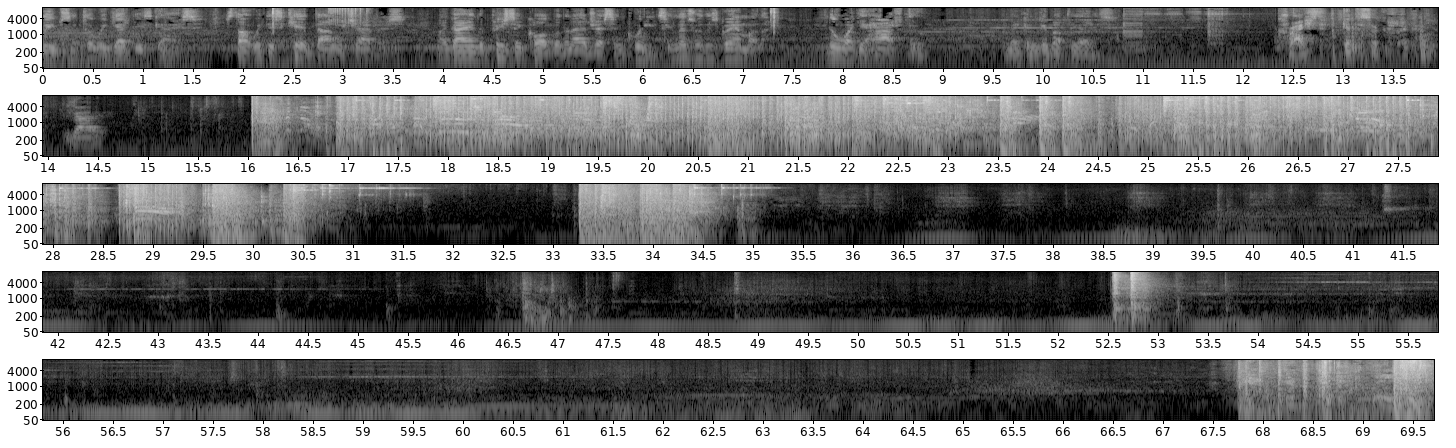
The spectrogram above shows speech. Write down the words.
sleeps until we get these guys. Start with this kid, Donald Chavez. My guy in the precinct called with an address in Queens. He lives with his grandmother. Do what you have to. to Make him give up the others. Christ. Get the circuit breaker. You got it. Please.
